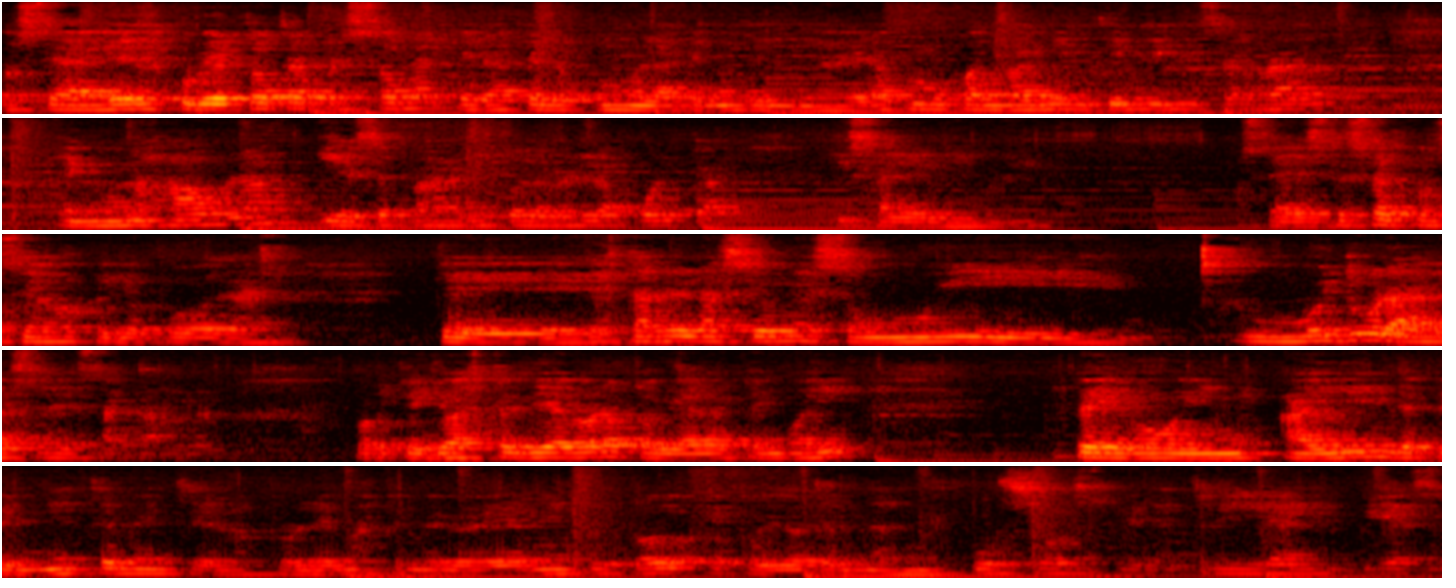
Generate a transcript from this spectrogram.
o sea, he descubierto otra persona que era como la que no tenía, era como cuando alguien tiene encerrado en una jaula y ese pajarito le abre la puerta y sale libre. O sea, este es el consejo que yo puedo dar, que estas relaciones son muy, muy duras a veces de sacarlas, porque yo hasta el día de ahora todavía la tengo ahí, pero ahí independientemente de los problemas que me veo ahí adentro y todo, he podido terminar mis cursos, biología, limpieza,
